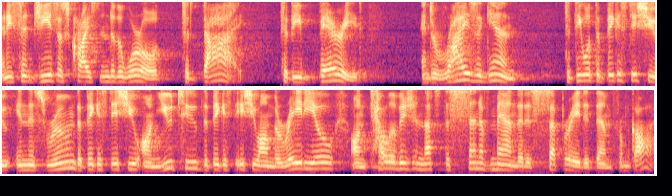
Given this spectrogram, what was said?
And He sent Jesus Christ into the world to die, to be buried, and to rise again to deal with the biggest issue in this room, the biggest issue on YouTube, the biggest issue on the radio, on television. That's the sin of man that has separated them from God.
